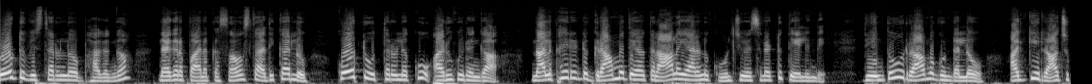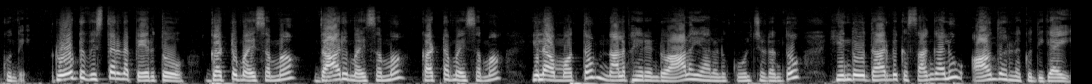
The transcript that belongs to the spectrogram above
రోడ్డు విస్తరణలో భాగంగా నగరపాలక సంస్థ అధికారులు కోర్టు ఉత్తర్వులకు అనుగుణంగా నలభై రెండు గ్రామ దేవతల ఆలయాలను కూల్చివేసినట్టు తేలింది. దీంతో రామగుండంలో అగ్గి రాజుకుంది. రోడ్డు విస్తరణ పేరుతో గట్టు మైసమ్మ దారి మైసమ్మ కట్ట మైసమ్మ ఇలా మొత్తం నలభై రెండు ఆలయాలను కూల్చడంతో హిందూ ధార్మిక సంఘాలు ఆందోళనకు దిగాయి.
